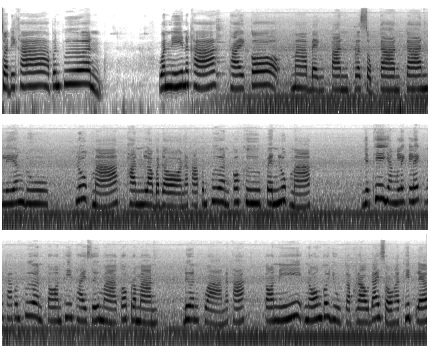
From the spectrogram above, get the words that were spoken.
สวัสดีค่ะเพื่อนๆ วันนี้นะคะไทยก็มาแบ่งปันประสบการณ์การเลี้ยงดูลูกหมาพันลาบดอ์นะคะเพื่อนๆก็คือเป็นลูกหมาที่ยังเล็กๆนะคะเพื่อนๆตอนที่ไทยซื้อมาก็ประมาณเดือนกว่านะคะ ตอนนี้น้องก็อยู่กับเราได้สองอาทิตย์แล้ว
